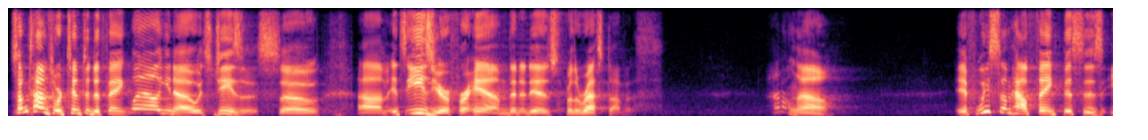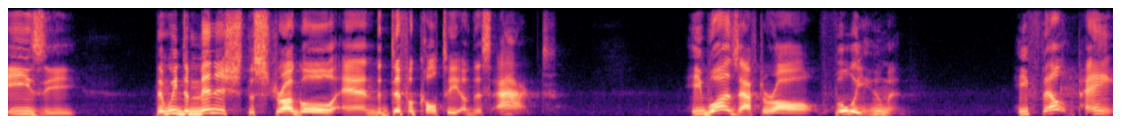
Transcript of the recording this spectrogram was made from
Sometimes we're tempted to think, well, you know, it's Jesus, so um, it's easier for him than it is for the rest of us. I don't know. If we somehow think this is easy, then we diminish the struggle and the difficulty of this act. He was, after all, fully human. He felt pain.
